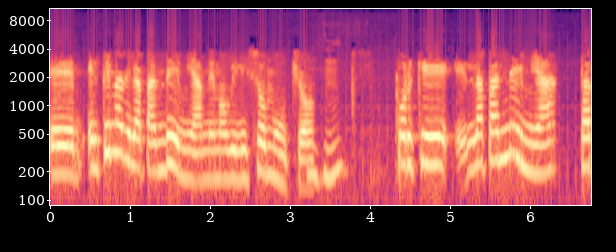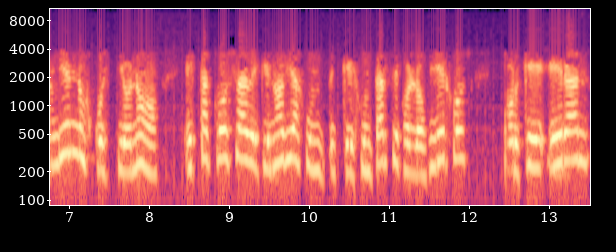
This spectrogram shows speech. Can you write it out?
eh, el tema de la pandemia me movilizó mucho, porque la pandemia también nos cuestionó esta cosa de que no había que juntarse con los viejos porque eran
